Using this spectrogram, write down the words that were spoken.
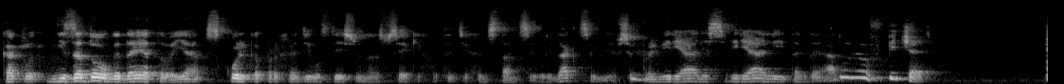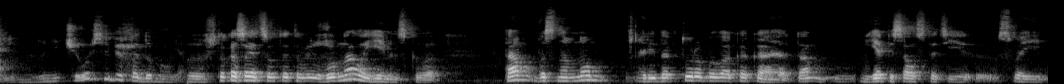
как вот незадолго до этого я сколько проходил здесь у нас всяких вот этих инстанций в редакции, где все проверяли, сверяли и так далее. А у него в печать. Думаю, ну ничего себе, подумал я. Что касается вот этого журнала Йеменского, там в основном редактура была какая? Там я писал статьи свои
